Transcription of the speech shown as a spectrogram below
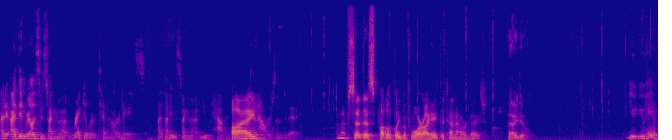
I, di- I didn't realize he was talking about regular ten-hour days. I thought he was talking about you happen to I- work ten hours in a day. And I've said this publicly before, I hate the ten-hour days. I do. You, you hate him?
